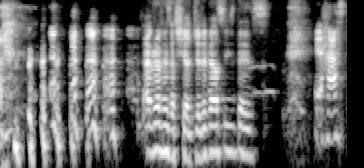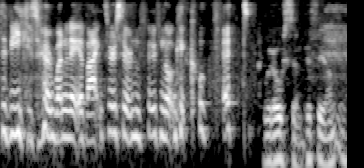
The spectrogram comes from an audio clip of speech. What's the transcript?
Everything's a shared universe these days. It has to be because we're running out of actors who are- who've not got COVID. We're all sympathy, aren't we?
